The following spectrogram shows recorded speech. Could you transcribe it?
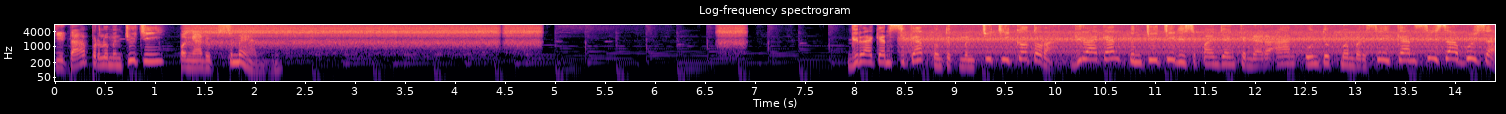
Kita perlu mencuci pengaduk semen. Gerakan sikat untuk mencuci kotoran. Gerakan pencuci di sepanjang kendaraan untuk membersihkan sisa busa.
